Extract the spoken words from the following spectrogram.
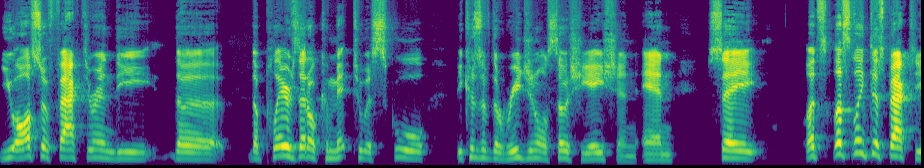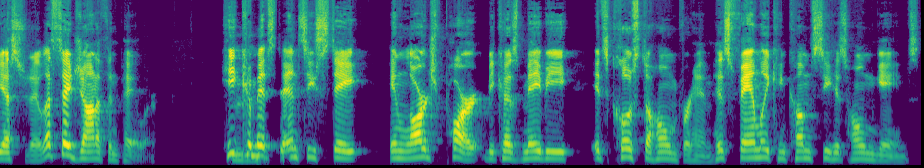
you also factor in the the the players that'll commit to a school because of the regional association and say let's let's link this back to yesterday. Let's say Jonathan Paylor. He mm-hmm. commits to NC State in large part because maybe it's close to home for him. His family can come see his home games.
